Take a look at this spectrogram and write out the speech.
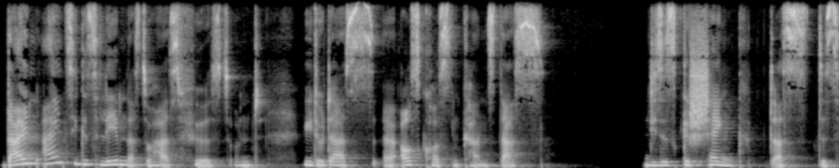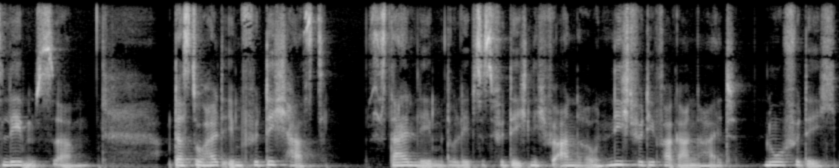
dein einziges Leben, das du hast, führst und wie du das äh, auskosten kannst, das, dieses Geschenk das, des Lebens, ähm, das du halt eben für dich hast. Es ist dein Leben. Du lebst es für dich, nicht für andere und nicht für die Vergangenheit. Nur für dich.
